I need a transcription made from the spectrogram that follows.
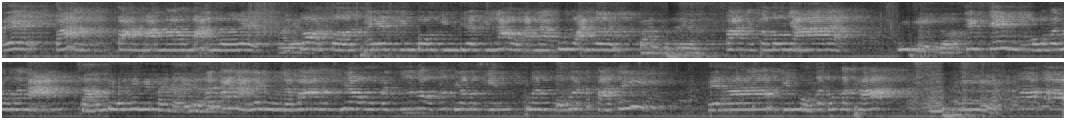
เด้บ้านบ้านมันน่ะมันเลยก็เปิดเพลงกินโบงกินเบียร์กินเหล้ากันนะทุกวันเลยการใครอะบ้านในตะมงยาเนี่ยไม่จริงเหรอจริงๆโอ้สนุกสนานสามเดือนนี่ไม่ไปไหนเลยไม่ไปไหนเลยอยู่แต่บ้านเที่ยวไปซื้อเหล้าซื้อเบียร์มากินเพื่อนฝูงเลยจะปาร์ตี้เฮฮากินหมูกระทงกระทะปาร์ตี้มาค่ะ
